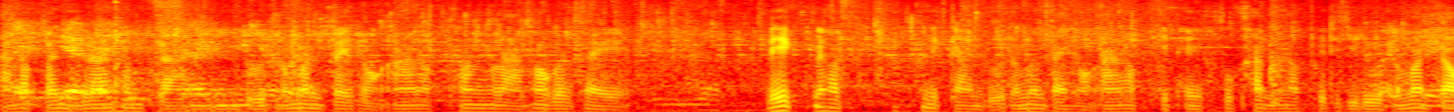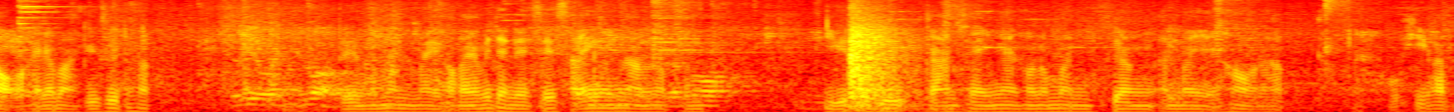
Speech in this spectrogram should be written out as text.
นะครับตอนนี้ก็ได้ทำการดูดน้ำมันไตของอาร์ครับทางร้านเขาก็ใส่ เล็กนะครับในการดูดน้ำมันไตของอาร์ครับปิดให้ทุกคันนะครับเพื่อที่จะดูดน้ำมันเก่าออกให้ได้มากที่สุดนะครับเติมน้ำมันใหม่เข้าไปไม่จะในใสๆงามนะครับผมยืดอายุการใช้งานของน้ำมันเครื่องอันใหม่ของเรานะครับโอเคครับ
